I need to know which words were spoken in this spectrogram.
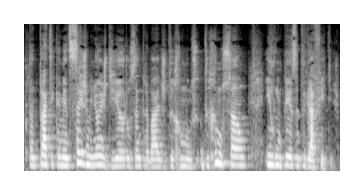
portanto, praticamente 6 milhões de euros em trabalhos de, de remoção e limpeza de grafites.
